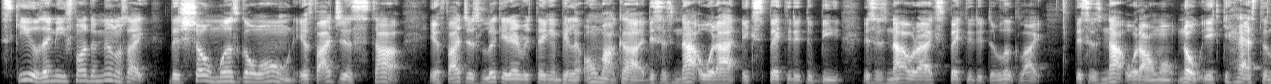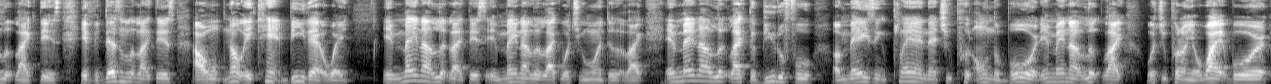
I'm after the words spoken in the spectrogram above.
skills. They need fundamentals. Like the show must go on. If I just stop, if I just look at everything and be like, oh my God, this is not what I expected it to be. This is not what I expected it to look like. This is not what I want. No, it has to look like this. If it doesn't look like this, I won't. No, it can't be that way. It may not look like this. It may not look like what you want it to look like. It may not look like the beautiful, amazing plan that you put on the board. It may not look like what you put on your whiteboard,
